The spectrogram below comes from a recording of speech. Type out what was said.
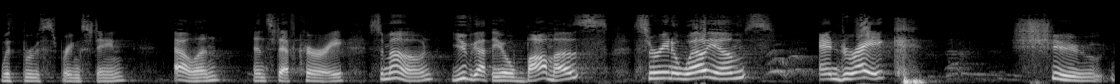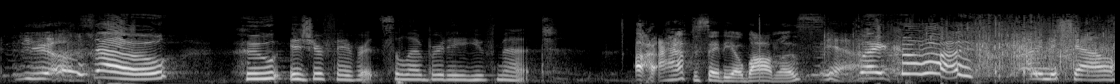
with Bruce Springsteen, Ellen, and Steph Curry. Simone, you've got the Obamas, Serena Williams, and Drake. Shoot. Yeah. So, who is your favorite celebrity you've met? I I have to say the Obamas. Yeah. Like, come on. I mean, Michelle.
